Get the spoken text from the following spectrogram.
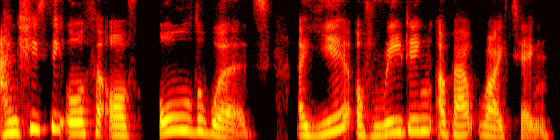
And she's the author of All the Words, a year of reading about writing.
